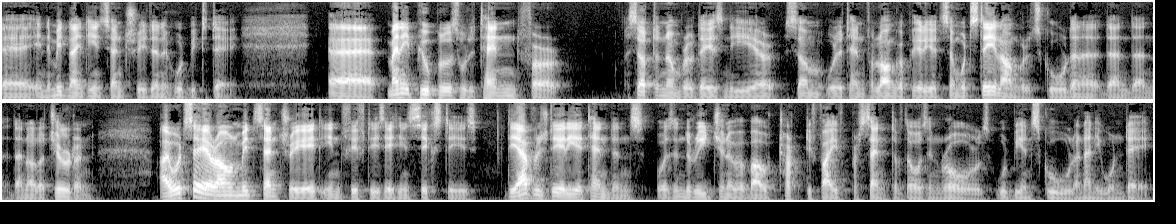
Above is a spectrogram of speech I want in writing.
uh, in the mid 19th century than it would be today. Uh, many pupils would attend for a certain number of days in the year. Some would attend for longer periods. Some would stay longer at school than, uh, than, than, than other children. I would say around mid century, 1850s, 1860s, the average daily attendance was in the region of about 35% of those enrolled would be in school on any one day.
